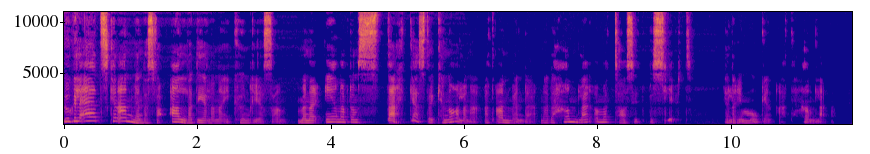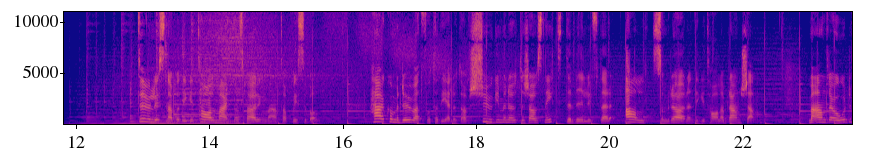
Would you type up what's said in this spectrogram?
Google Ads kan användas för alla delarna i kundresan, men är en av de starkaste kanalerna att använda när det handlar om att ta sitt beslut eller är mogen att handla. Du lyssnar på digital marknadsföring med Top Visible. Här kommer du att få ta del av 20 minuters avsnitt där vi lyfter allt som rör den digitala branschen. Med andra ord,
